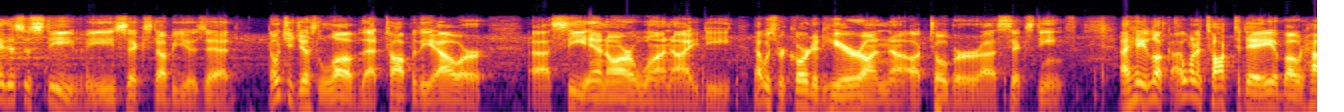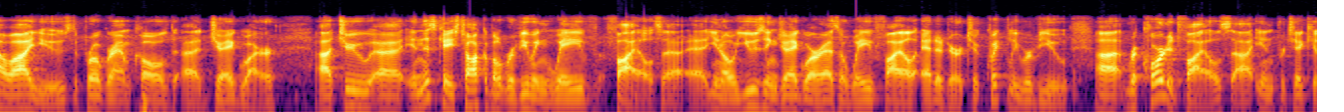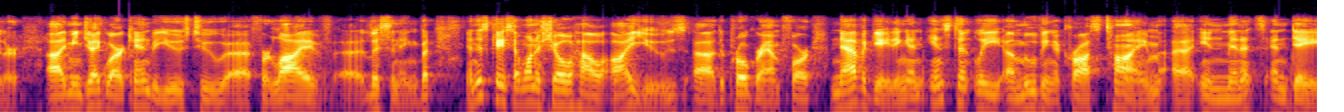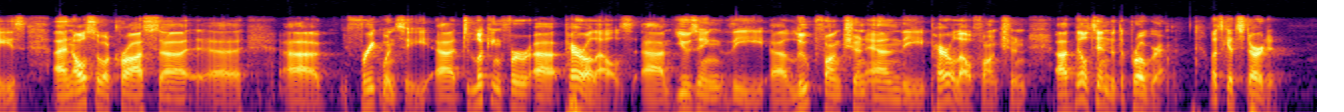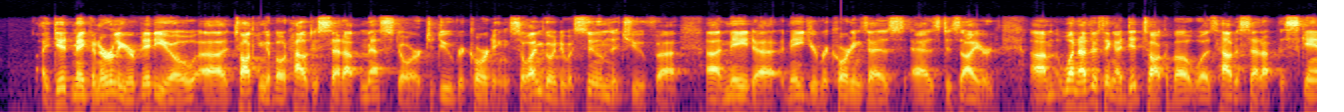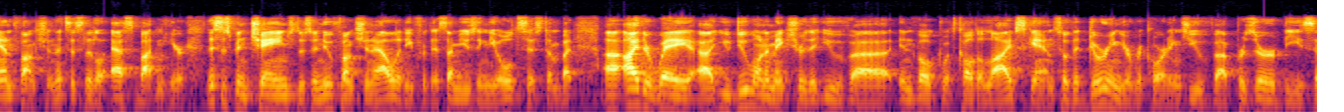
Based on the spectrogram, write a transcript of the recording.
Hi, this is Steve, VE6WZ. Don't you just love that top of the hour uh, CNR1 ID? That was recorded here on uh, October uh, 16th. Uh, hey, look, I want to talk today about how I use the program called uh, Jaguar. Uh, to, uh, in this case, talk about reviewing WAV files. Uh, uh, you know, using Jaguar as a WAV file editor to quickly review recorded files in particular. I mean, Jaguar can be used to for live listening, but in this case, I want to show how I use the program for navigating and instantly moving across time in minutes and days, and also across. Uh, uh, uh, frequency to looking for parallels um, using the loop function and the parallel function built into the program. Let's get started. I did make an earlier video uh, talking about how to set up MessStore to do recordings, so I'm going to assume that you've uh, uh, made, uh, made your recordings as, as desired. Um, one other thing I did talk about was how to set up the scan function. That's this little S button here. This has been changed. There's a new functionality for this. I'm using the old system, but uh, either way, uh, you do want to make sure that you've invoked what's called a live scan so that during your recordings you've preserved these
